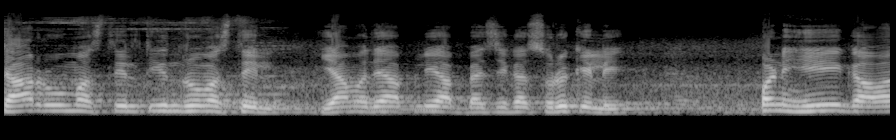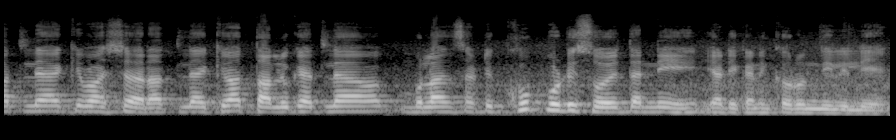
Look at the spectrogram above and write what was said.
चार रूम असतील तीन रूम असतील यामध्ये आपली अभ्यासिका सुरू केली. पण ही गावातल्या किंवा शहरातल्या किंवा तालुक्यातल्या मुलांसाठी खूप मोठी सोय त्यांनी या ठिकाणी करून दिलेली आहे.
